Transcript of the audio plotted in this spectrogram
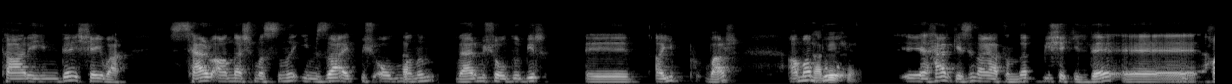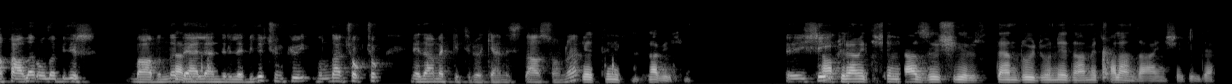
tarihinde şey var. Serv anlaşmasını imza etmiş olmanın vermiş olduğu bir e, ayıp var. Ama Tabii bu e, herkesin hayatında bir şekilde e, hatalar olabilir babında tabii. değerlendirilebilir. Çünkü bundan çok çok nedamet getiriyor kendisi daha sonra. Kesinlikle tabii ki. Ee, şey, Abdülhamit için yazdığı şiirden duyduğu nedamet falan da aynı şekilde.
